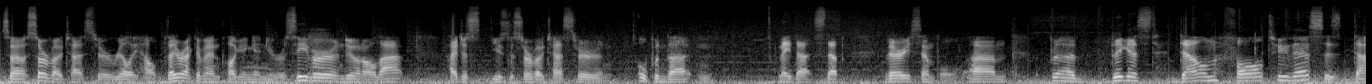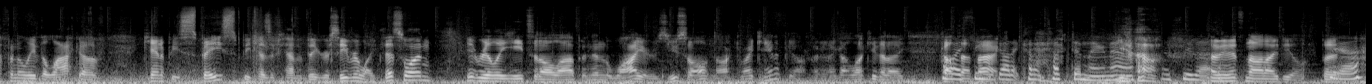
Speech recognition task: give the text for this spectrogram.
So a servo tester really helped. They recommend plugging in your receiver and doing all that. I just used a servo tester and opened that and made that step very simple. Um, biggest downfall to this is definitely the lack of canopy space because if you have a big receiver like this one, it really eats it all up and then the wires, you saw, knocked my canopy off. I mean, I got lucky that I got oh, that I see back. you got it kind of tucked in there now. Yeah. I see that. I mean, it's not ideal, but, Yeah.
